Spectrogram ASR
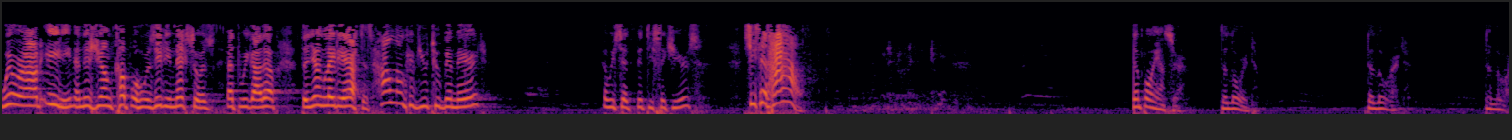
We were out eating, and this young couple who was eating next to us after we got up, the young lady asked us, How long have you two been married? And we said, 56 years. She said, How? Simple answer the Lord. The Lord. The Lord.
